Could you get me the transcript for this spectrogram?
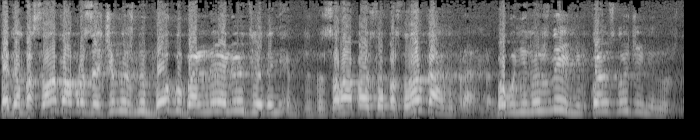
Поэтому постановка вопроса, зачем нужны Богу больные люди, это не, сама постановка а неправильная. Богу не нужны, ни в коем случае не нужны.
